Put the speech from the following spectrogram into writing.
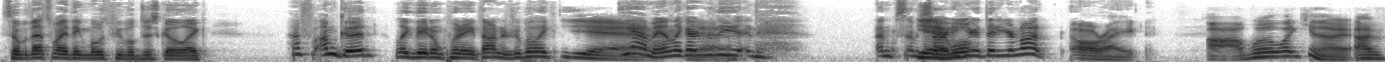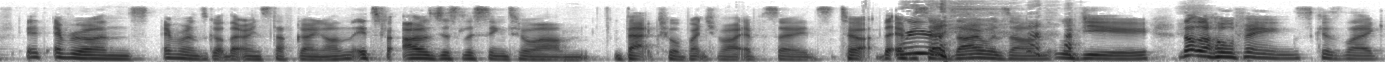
So that's why I think most people just go like, "Have- I'm good. Like they don't put any thought into it. But like, yeah. yeah, man. Like I yeah. really, I'm, I'm Yeah, sorry to hear that you're not all right. Ah, well, like you know, I've it, everyone's everyone's got their own stuff going on. It's I was just listening to um back to a bunch of our episodes to the episodes? I was on with you, not the whole things, because like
